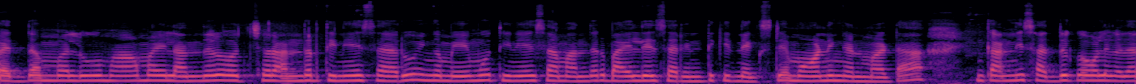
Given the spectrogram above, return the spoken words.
పెద్దమ్మలు మామయ్యలు అందరూ వచ్చారు. అందరూ తినేశారు. ఇంకా మేము తినేసాము అందరూ బయలుదేశారు ఇంటికి నెక్స్ట్ డే మార్నింగ్ అనమాట ఇంకా అన్నీ సర్దుకోవాలి కదా.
